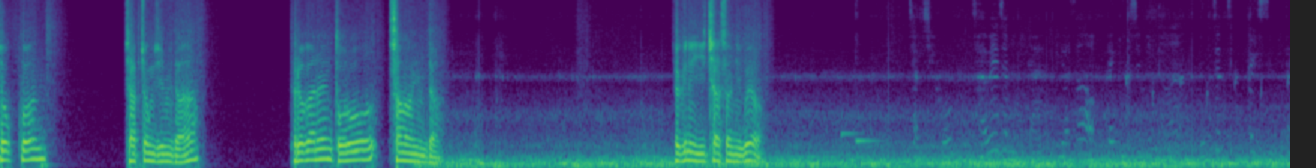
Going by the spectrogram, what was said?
수도권 잡정지입니다. 들어가는 도로 상황입니다. 여기는 2차선이고요. 잠시 후 좌회전입니다. 이어서 160m 목적지가 있습니다.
